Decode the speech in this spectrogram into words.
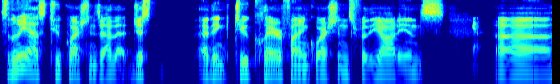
So let me ask two questions out of that. Just i think two clarifying questions for the audience yeah. uh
